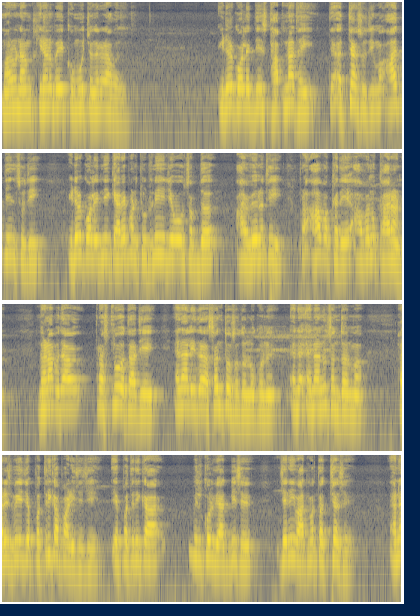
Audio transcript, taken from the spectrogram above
મારું નામ કિરણભાઈ કુમુચંદ્ર રાવલ. ઈડર કોલેજની સ્થાપના થઈ તે અત્યાર સુધીમાં, આજ દિન સુધી ઈડર કોલેજની ક્યારે પણ ચૂંટણી જેવો શબ્દ આવ્યો નથી. પણ આ વખતે આવવાનું કારણ ઘણા બધા પ્રશ્નો હતા જે એના લીધે અસંતોષ હતો લોકોને. અને એના અનુસંધાનમાં હરીશભાઈએ જે પત્રિકા પાડી છે જે, એ પત્રિકા બિલકુલ વ્યાજબી છે, જેની વાતમાં તથ્ય છે. અને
